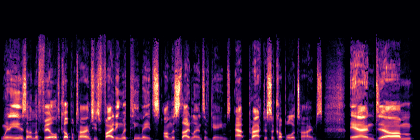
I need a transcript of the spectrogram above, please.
When he is on the field, a couple times, he's fighting with teammates on the sidelines of games, at practice a couple of times. And um,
